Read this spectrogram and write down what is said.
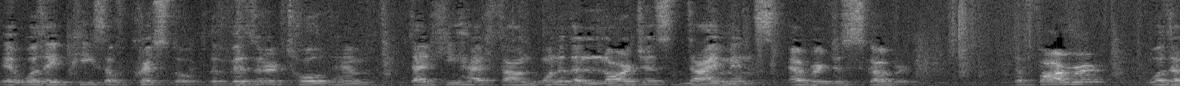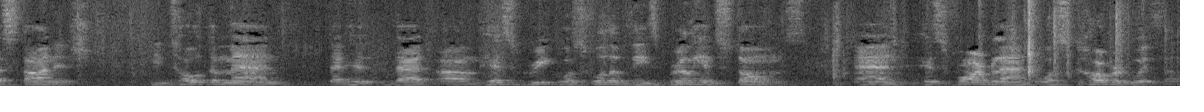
it was a piece of crystal, the visitor told him that he had found one of the largest diamonds ever discovered. The farmer was astonished. He told the man that his, that um, his Greek was full of these brilliant stones, and his farmland was covered with them.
